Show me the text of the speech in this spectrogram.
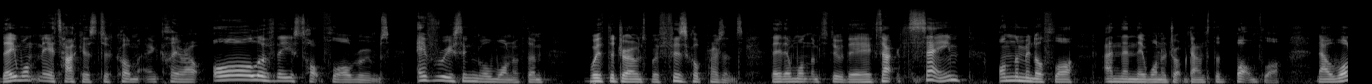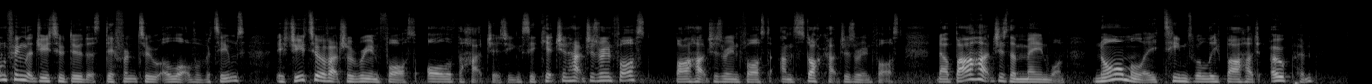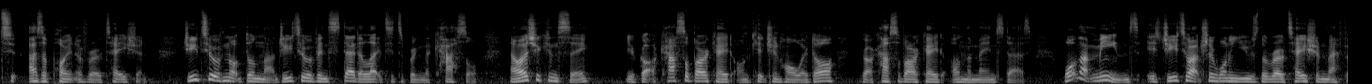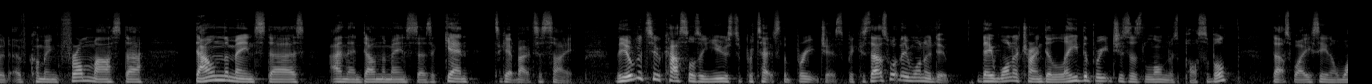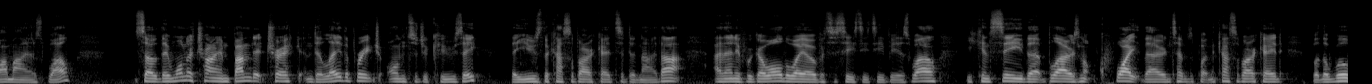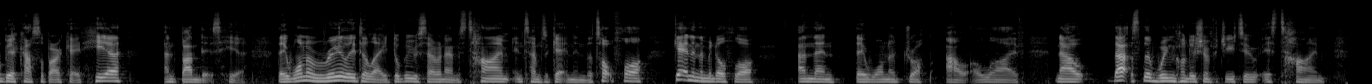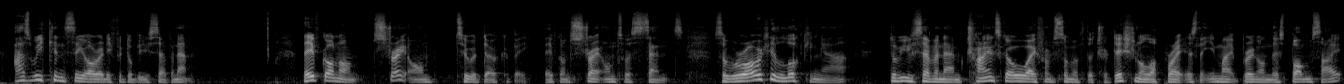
They want the attackers to come and clear out all of these top floor rooms, every single one of them, with the drones with physical presence. They then want them to do the exact same on the middle floor and then they want to drop down to the bottom floor. Now, one thing that G2 do that's different to a lot of other teams is G2 have actually reinforced all of the hatches. You can see kitchen hatches reinforced, bar hatches reinforced, and stock hatches reinforced. Now, bar hatch is the main one. Normally, teams will leave bar hatch open to, as a point of rotation. G2 have not done that. G2 have instead elected to bring the castle. Now, as you can see, You've got a castle barricade on kitchen hallway door. You've got a castle barricade on the main stairs. What that means is G2 actually want to use the rotation method of coming from master down the main stairs and then down the main stairs again to get back to site. The other two castles are used to protect the breaches because that's what they want to do. They want to try and delay the breaches as long as possible. That's why you're seeing a Wamai as well. So they want to try and bandit trick and delay the breach onto Jacuzzi they use the castle barricade to deny that. And then if we go all the way over to CCTV as well, you can see that Blair is not quite there in terms of putting the castle barricade, but there will be a castle barricade here and bandits here. They want to really delay W7M's time in terms of getting in the top floor, getting in the middle floor, and then they want to drop out alive. Now, that's the win condition for G2 is time. As we can see already for W7M, they've gone on straight on to a Dokkaebi. They've gone straight onto a Sens. So we're already looking at W7M trying to go away from some of the traditional operators that you might bring on this bomb site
